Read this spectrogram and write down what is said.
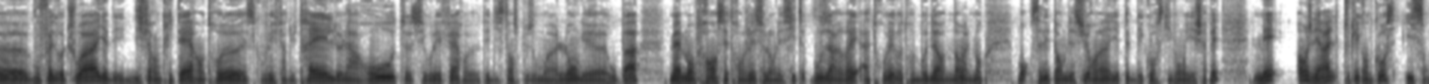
euh, vous faites votre choix. Il y a des différents critères entre euh, est-ce que vous voulez faire du trail, de la route, si vous voulez faire des distances plus ou moins longues ou pas. Même en France, étranger, selon les sites, vous arriverez à trouver votre bonheur normalement. Bon, ça dépend bien sûr. Hein, il y a peut-être des courses qui vont y échapper, mais en général, toutes les grandes courses y sont.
